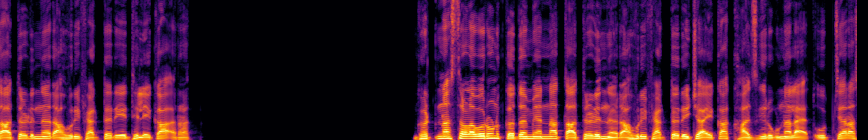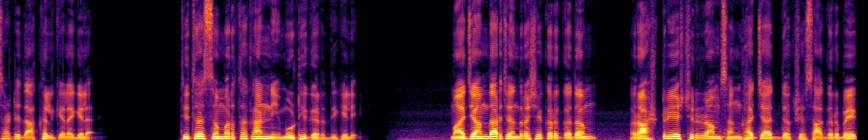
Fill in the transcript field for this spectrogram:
तातडीनं राहुरी फॅक्टरी येथील एका घटनास्थळावरून कदम यांना तातडीनं राहुरी फॅक्टरीच्या एका खासगी रुग्णालयात उपचारासाठी दाखल केलं गेलं. तिथं समर्थकांनी मोठी गर्दी केली. माजी आमदार चंद्रशेखर कदम राष्ट्रीय श्रीराम संघाचे अध्यक्ष सागर बेग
